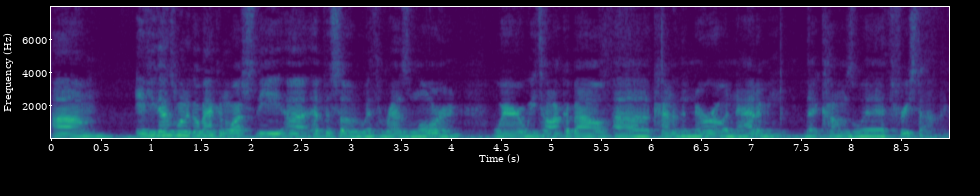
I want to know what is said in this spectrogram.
um if you guys want to go back and watch the uh, episode with Res Lauren where we talk about uh, kind of the neuroanatomy that comes with freestyling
